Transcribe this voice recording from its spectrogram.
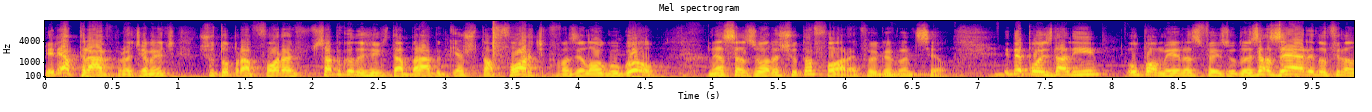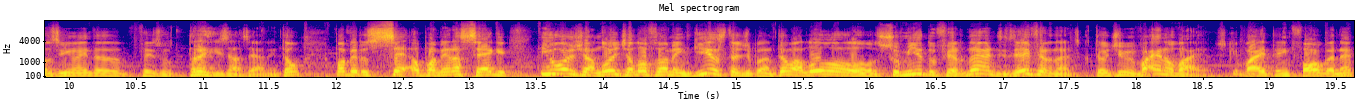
Ele é a trave, praticamente, chutou pra fora. Sabe quando a gente tá brabo e quer chutar forte pra fazer logo o gol? Nessas horas chuta fora, foi o que aconteceu. E depois dali, o Palmeiras fez o 2 a 0 e no finalzinho ainda fez o 3 a 0 Então, o Palmeiras, o Palmeiras segue. E hoje à noite, alô, flamenguista de plantão, alô, sumido Fernandes. E aí, Fernandes, que teu time vai ou não vai? Acho que vai, tem folga, né?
